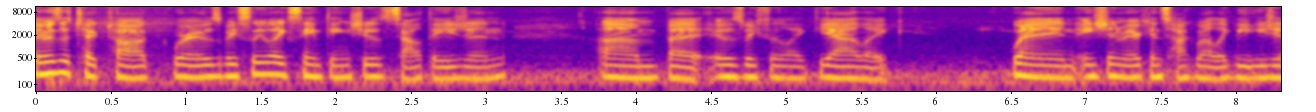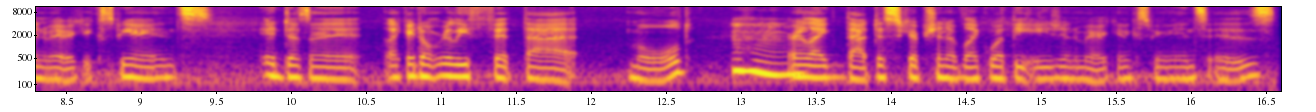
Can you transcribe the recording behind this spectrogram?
there was a TikTok where it was basically like same thing. She was South Asian, um, but it was basically like yeah, like when Asian Americans talk about like the Asian American experience, it doesn't like I don't really fit that mold Mm-hmm. or like that description of like what the Asian American experience is.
